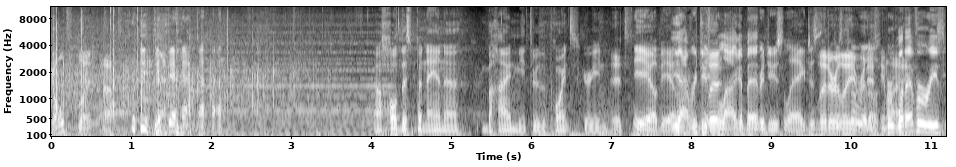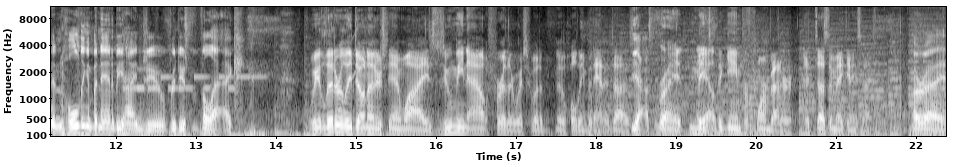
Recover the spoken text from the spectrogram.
Gold split. No. I'll hold this banana behind me through the point screen. It's Yep, yep. Yeah, reduce Lit- the lag a bit. Reduce lag, just literally just a little. For lag. whatever reason, holding a banana behind you reduces the lag. We literally don't understand why zooming out further, which what a holding banana does, Yes. Right. makes yeah. the game perform better. It doesn't make any sense. All right.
